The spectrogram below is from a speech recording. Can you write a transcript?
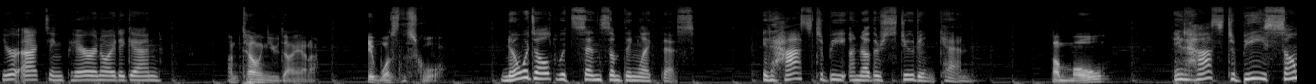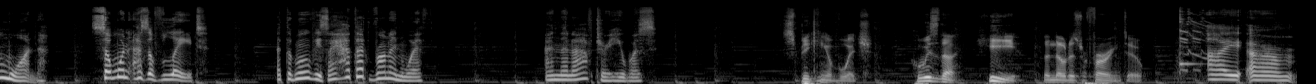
you're acting paranoid again. I'm telling you, Diana, it was the school. No adult would send something like this. It has to be another student, Ken. A mole? It has to be someone. Someone as of late. At the movies, I had that run in with. And then after he was. Speaking of which, who is the he the note is referring to? I, um.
